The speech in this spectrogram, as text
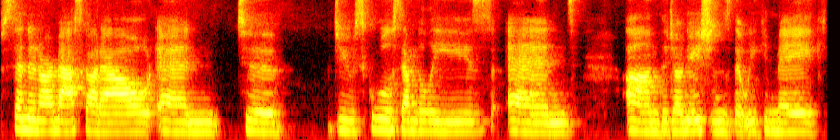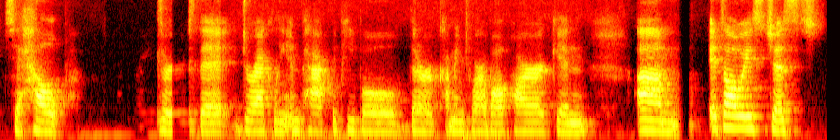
sending our mascot out and to do school assemblies and um, the donations that we can make to help that directly impact the people that are coming to our ballpark. And um, it's always just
